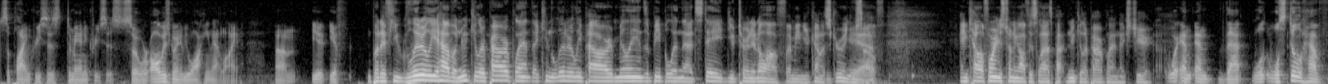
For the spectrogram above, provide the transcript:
supply increases, demand increases. So we're always going to be walking that line. Um, if, if But if you literally have a nuclear power plant that can literally power millions of people in that state, you turn it off. I mean, you're kind of screwing Yeah. yourself. And California is turning off its last pa- nuclear power plant next year. Well, and and that will will still have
